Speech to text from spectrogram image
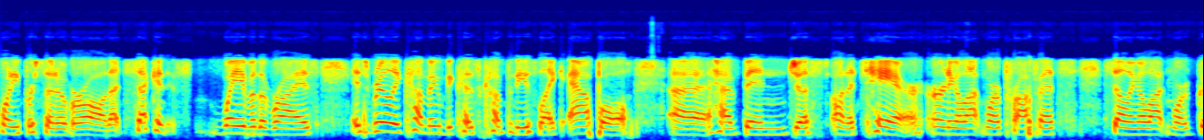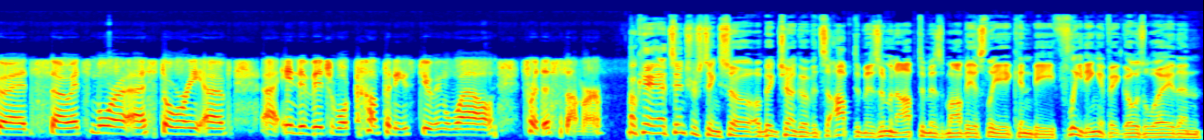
20% overall. That second wave of the rise is really coming because companies like Apple uh, have been just on a tear, earning a lot more profits, selling a lot more goods. So it's more a story of uh, individual companies doing well for this summer. Okay, that's interesting. So a big chunk of it's optimism, and optimism obviously it can be fleeting. If it goes away, then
